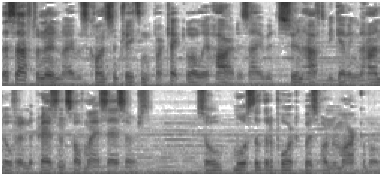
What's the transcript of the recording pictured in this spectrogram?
This afternoon I was concentrating particularly hard as I would soon have to be giving the handover in the presence of my assessors, so most of the report was unremarkable.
